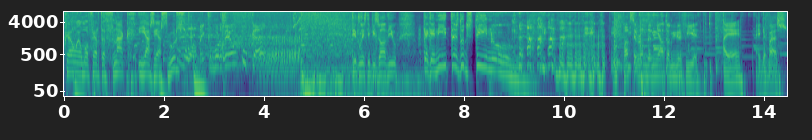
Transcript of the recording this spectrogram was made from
Cão é uma oferta FNAC e AGA Seguros. O homem que mordeu o cão. Título deste episódio: Caganitas do Destino. Pode ser o nome da minha autobiografia. Ah, é? É capaz.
